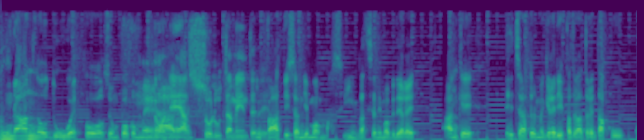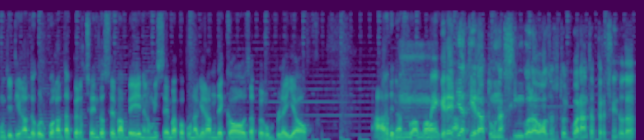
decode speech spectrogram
un anno o due forse un po' come non Arden. è assolutamente infatti vero. se andiamo, ma sì, infatti se andiamo a vedere anche e certo il McGrady faceva 30 punti tirando col 40% se va bene, non mi sembra proprio una grande cosa per un playoff. Arden a sua mm, volta... McGrady ha tirato una singola volta sotto il 40% dal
